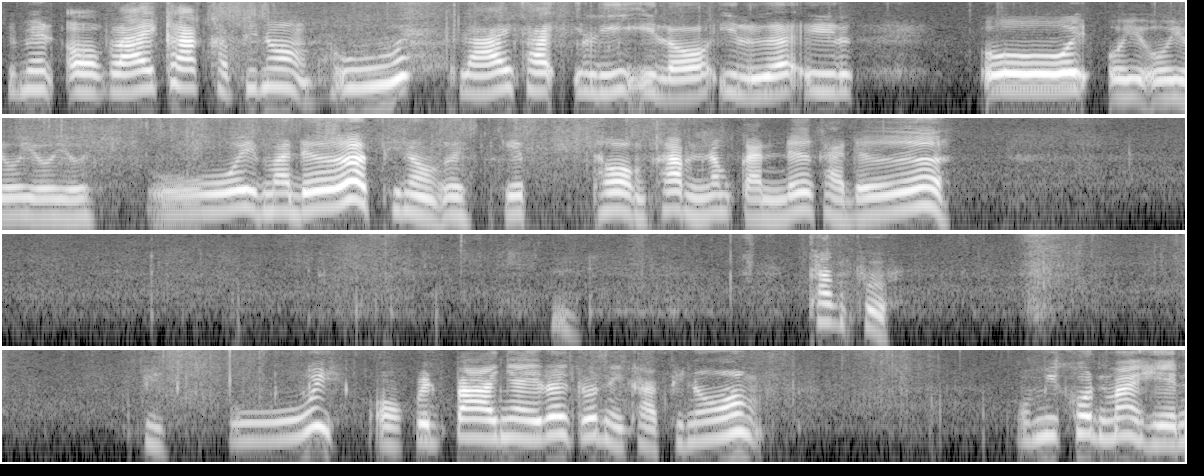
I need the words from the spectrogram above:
จะเป็นออกหลายคักค่ะพี่น้องอุ้ยหลายคักอีหลีอีหลออีเหลืออีโอ้ยโอ้ยโอ้ยโอ้ยโอ้ยโอ้ยโอ้ยมาเด้อพี่น้องเอ้ยเก็บทองคำน้ำกันเด้อค่ะเด้อทั้งผู้ พี่อุ้ยออกเป็นปลาใหญ่เลยตัวนี้ค่ะ พี่น้องโอ้มีคนมาเห็น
